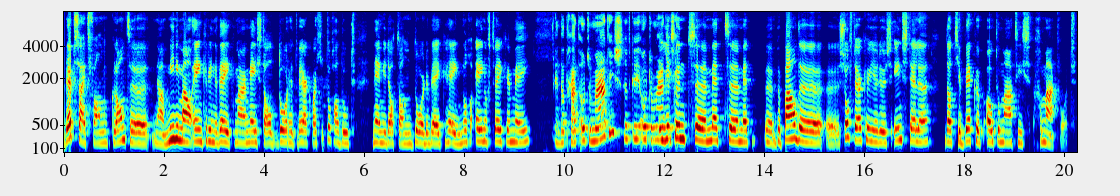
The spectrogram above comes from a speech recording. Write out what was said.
websites van klanten, nou minimaal één keer in de week, maar meestal door het werk wat je toch al doet, neem je dat dan door de week heen nog één of twee keer mee. En dat gaat automatisch? Dat kun je automatisch? Je kunt uh, met, met bepaalde software kun je dus instellen dat je backup automatisch gemaakt wordt.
